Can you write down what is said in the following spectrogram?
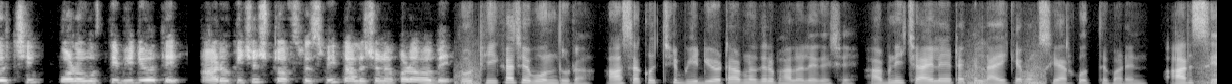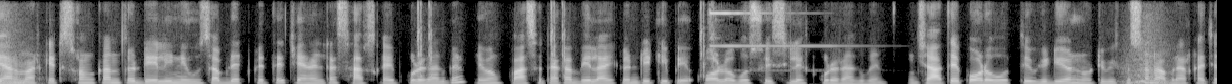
করছি। পরবর্তী ভিডিওতে আরও কিছু স্টক স্পেসিফিক আলোচনা করা হবে। তো ঠিক আছে বন্ধুরা, আশা করছি ভিডিওটা আপনাদের ভালো লেগেছে। আপনি চাইলে এটাকে লাইক এবং শেয়ার করতে পারেন। আর শেয়ার মার্কেট সংক্রান্ত ডেলি নিউজ আপডেট পেতে চ্যানেলটা সাবস্ক্রাইব করে রাখবেন এবং পাশে থাকা বেল আইকনটি টিপে অল অবশ্যই সিলেক্ট করে রাখবেন, যাতে পরবর্তী ভিডিওর নোটিফিকেশন আপনার কাছে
